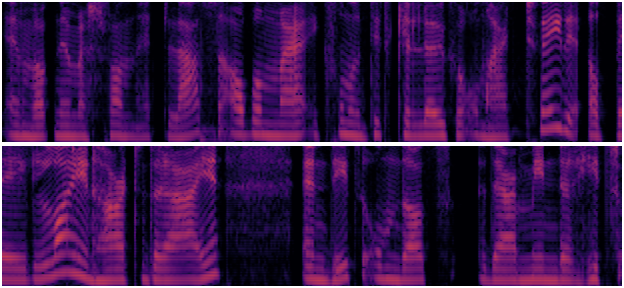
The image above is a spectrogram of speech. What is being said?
en wat nummers van het laatste album, maar ik vond het dit keer leuker om haar tweede LP Lionheart te draaien. En dit omdat daar minder hits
